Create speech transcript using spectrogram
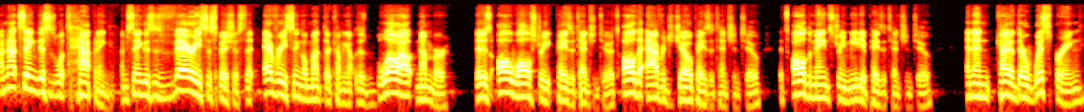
I'm not saying this is what's happening. I'm saying this is very suspicious that every single month they're coming out with this blowout number that is all Wall Street pays attention to. It's all the average Joe pays attention to. It's all the mainstream media pays attention to and then kind of they're whispering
